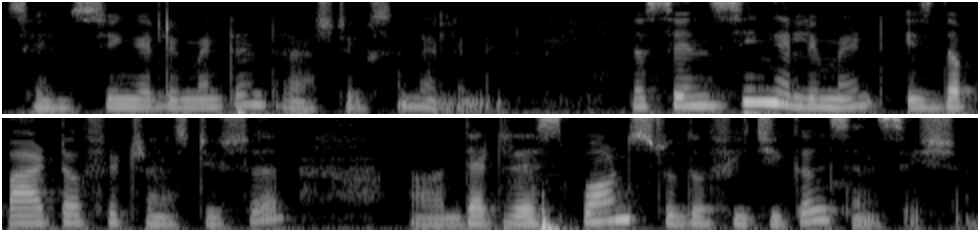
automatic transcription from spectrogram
sensing element and transduction element. The sensing element is the part of a transducer uh, that responds to the physical sensation.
